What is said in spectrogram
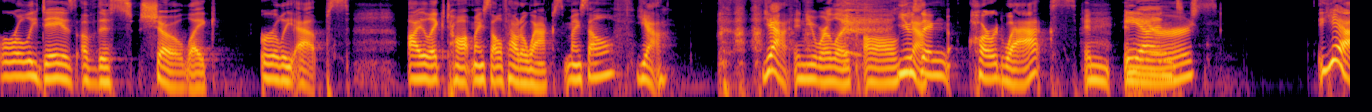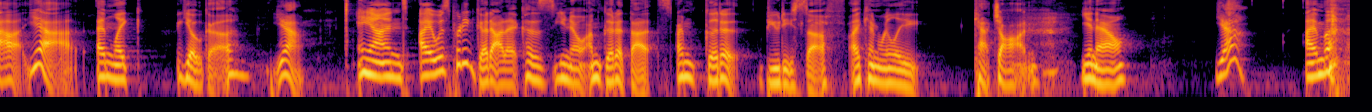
early days of this show, like early eps. I like taught myself how to wax myself yeah, yeah, and you were like all yeah. using hard wax. in, in and- yours. Yeah, yeah, and like yoga. Yeah, And I was pretty good at it because, you know, I'm good at that. I'm good at beauty stuff. I can really catch on, you know? yeah. I'm a,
